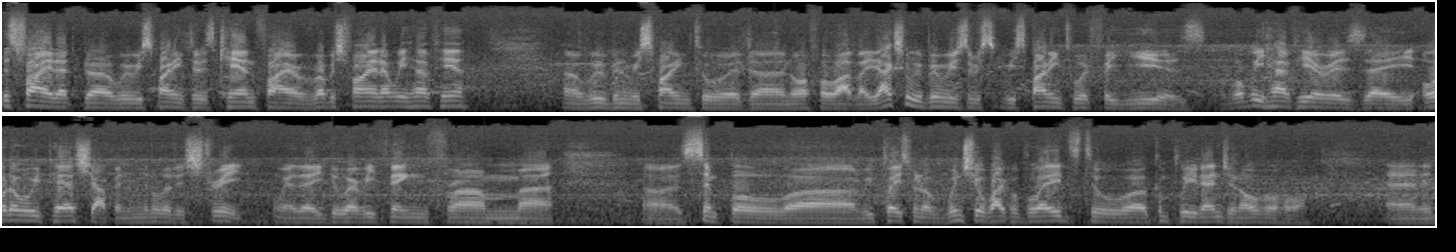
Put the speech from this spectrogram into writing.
This fire that uh, we're responding to is can fire rubbish fire that we have here. Uh, we've been responding to it uh, an awful lot. Actually, we've been res responding to it for years. What we have here is a auto repair shop in the middle of the street where they do everything from uh, uh, simple uh, replacement of windshield wiper blades to complete engine overhaul. And it,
